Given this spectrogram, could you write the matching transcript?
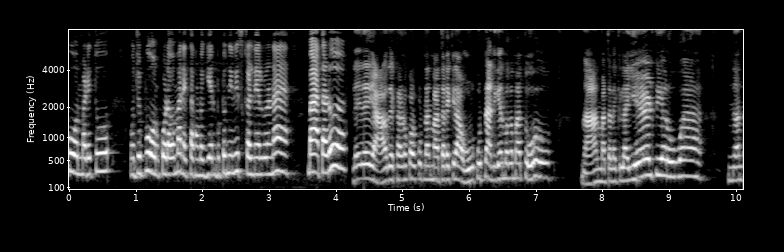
ಫೋನ್ ಮಾಡಿತ್ತು. ಒಂಚೂರು ಫೋನ್ ಕೊಡವ, ಮನೆಗೆ ತಗೊಂಡೋಗಿ ಬಿಟ್ಟು ನೀನು ಇಸ್ಕಳ್ನಿ ಅಲ್ವಣ್ಣ ಮಾತಾಡು. ಇಲ್ಲ ಯಾವುದೇ ಕಾರಣ ಕೊಡ್ಕೊಟ್ಟು ನಾನು ಮಾತಾಡಕಿಲ್ಲ ಅವಳು ಕೊಟ್ಟು ನನಗೇನು ಮಗ ಮಾತು? ನಾನು ಮಾತಾಡಕಿಲ್ಲ ಹೇಳ್ತೀಯಾರ ಹೂವ ನನ್ನ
